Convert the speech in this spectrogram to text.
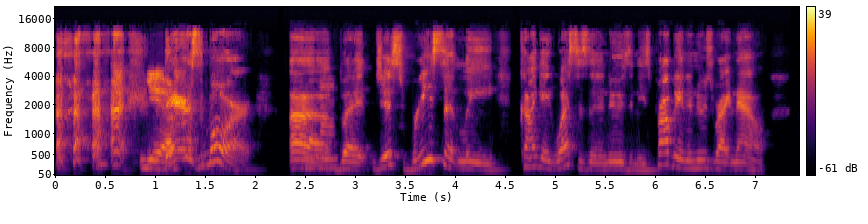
Yeah. There's more. Uh, Mhm. But just recently, Kanye West is in the news, and he's probably in the news right now.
